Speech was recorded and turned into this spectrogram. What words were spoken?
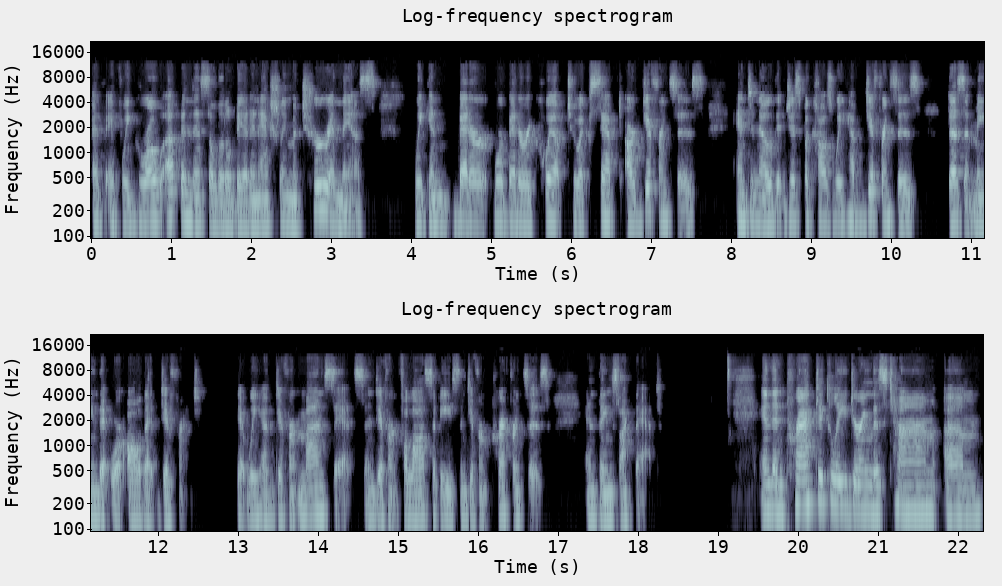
if we grow up in this a little bit and actually mature in this, we can better we're better equipped to accept our differences and to know that just because we have differences doesn't mean that we're all that different that we have different mindsets and different philosophies and different preferences and things like that and then practically during this time um,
